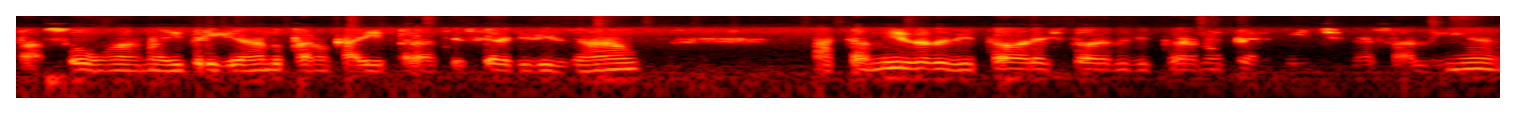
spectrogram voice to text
passou um ano aí brigando para não cair para a terceira divisão. A camisa do Vitória, a história do Vitória não permite nessa linha.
